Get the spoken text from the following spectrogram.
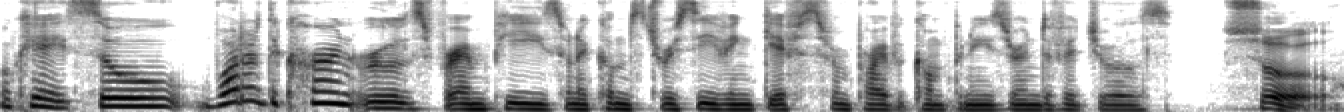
Okay, so what are the current rules for MPs when it comes to receiving gifts from private companies or individuals? So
